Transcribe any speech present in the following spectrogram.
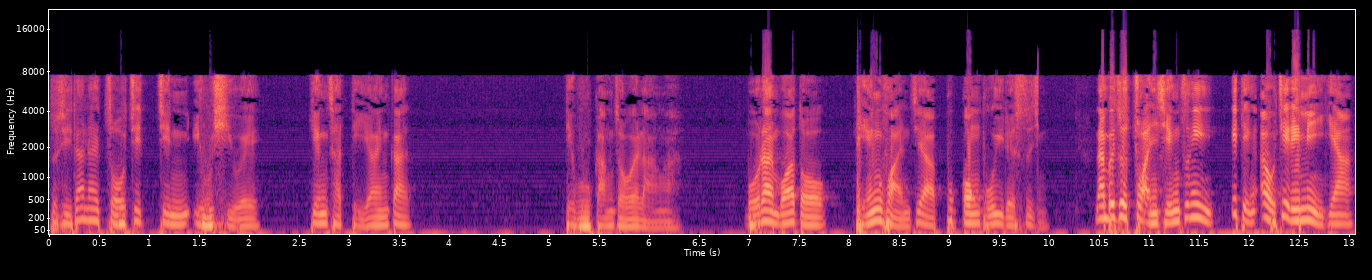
就是咱诶组织真优秀诶警察、治安甲业务工作诶人啊，无咱无法度平反这不公不义的事情。咱要做转型正义，一定要有即个物件，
